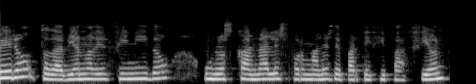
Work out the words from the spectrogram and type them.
pero todavía no ha definido unos canales formales de participación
